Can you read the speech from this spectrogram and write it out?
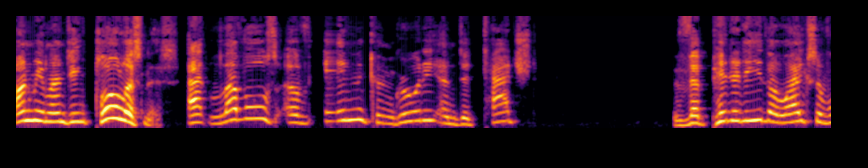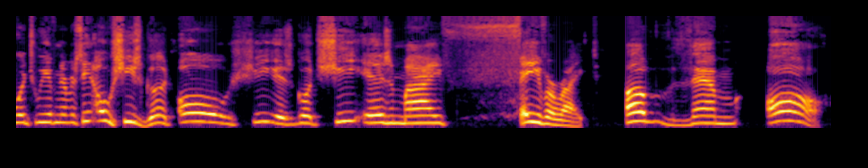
unrelenting cluelessness at levels of incongruity and detached vapidity, the likes of which we have never seen. Oh, she's good. Oh, she is good. She is my favorite of them all.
